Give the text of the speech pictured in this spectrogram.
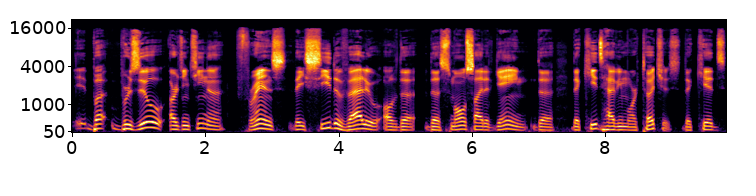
It- but Brazil, Argentina, France, they see the value of the the small sided game, the the kids having more touches, the kids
